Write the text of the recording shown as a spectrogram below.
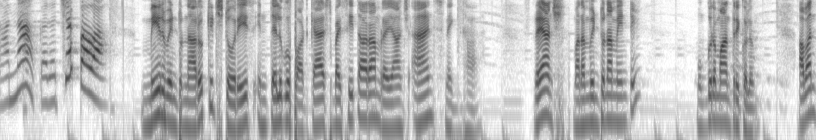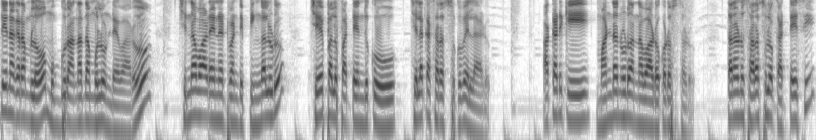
నాన్న కథ చెప్పవా? మీరు వింటున్నారు kid stories in Telugu podcast by Sitaram Reyansh and Snigdha Reyansh మనం వింటున్నాం ఏంటి? ముగ్గురు మాంత్రికులు. అవంతి నగరంలో ముగ్గురు అన్నదమ్ములు ఉండేవారు. చిన్నవాడైనటువంటి పింగళుడు చేపలు పట్టేందుకు చిలక సరస్సుకు వెళ్ళాడు. అక్కడికి మండనుడు అన్నవాడు ఒకడొస్తాడు. తనను సరస్సులో కట్టేసి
